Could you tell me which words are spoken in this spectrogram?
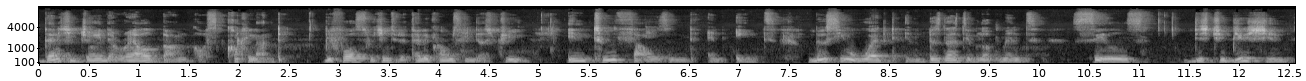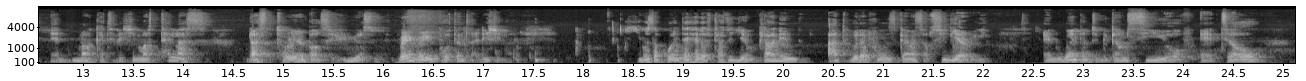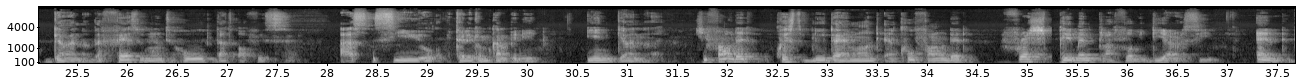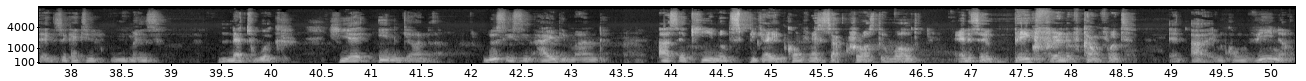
Then she joined the Royal Bank of Scotland before switching to the telecoms industry in 2008. Lucy worked in business development, sales, distribution, and marketing. She must tell us that story about serious, very, very important addition. She was appointed head of strategy and planning at Vodafone's Ghana subsidiary and went on to become CEO of Airtel Ghana, the first woman to hold that office as CEO of a telecom company in Ghana. She founded Quist Blue Diamond and co founded Fresh Payment Platform in DRC and the Executive Women's Network here in Ghana. Lucy is in high demand as a keynote speaker in conferences across the world and is a big friend of comfort and I am convener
